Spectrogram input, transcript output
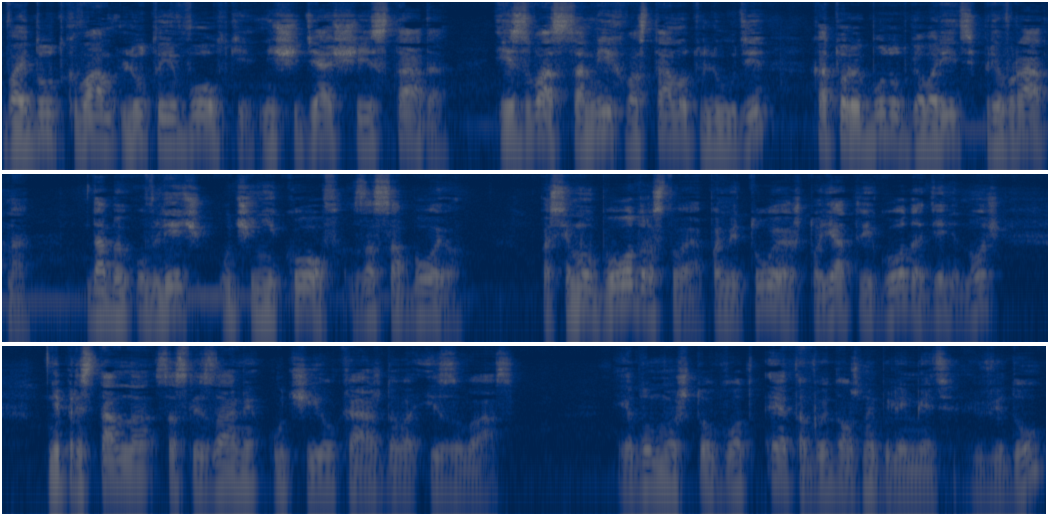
войдут к вам лютые волки, не щадящие стада. Из вас самих восстанут люди, которые будут говорить превратно, дабы увлечь учеников за собою». Посему бодрствуя, пометуя, что я три года, день и ночь, непрестанно со слезами учил каждого из вас. Я думаю, что вот это вы должны были иметь в виду.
